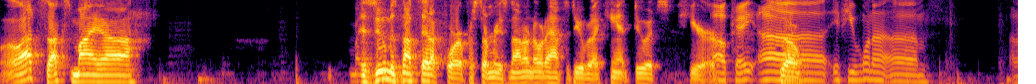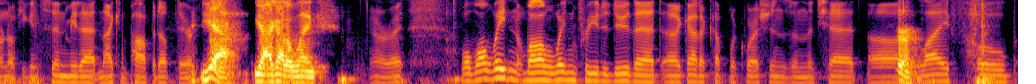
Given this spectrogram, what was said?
well, that sucks. My uh, my Zoom is not set up for it for some reason. I don't know what I have to do, but I can't do it here. Okay. Uh, so if you want to, um, I don't know if you can send me that and I can pop it up there. Yeah, yeah, I got a link. All right. Well, while waiting, while I'm waiting for you to do that, I got a couple of questions in the chat. Uh, sure. Life, hope.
